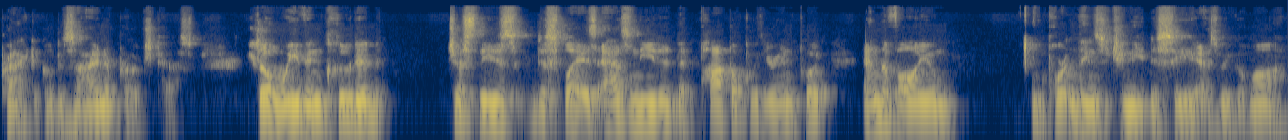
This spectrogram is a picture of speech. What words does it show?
practical design approach test. So we've included just these displays as needed that pop up with your input and the volume, important things that you need to see as we go on.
